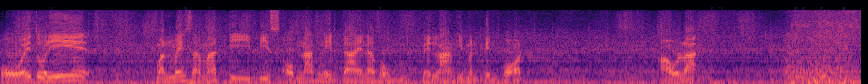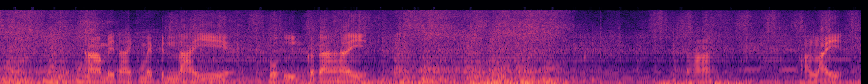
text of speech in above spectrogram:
โอ้ย ตัวนี้มันไม่สามารถตี Beast of Darkness ได้นะผม ในร่างที่มันเป็นบอส เอาละ ฆ่าไม่ได้ก็ไม่เป็นไร ตัวอื่นก็ได้อะอะไร ไอ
